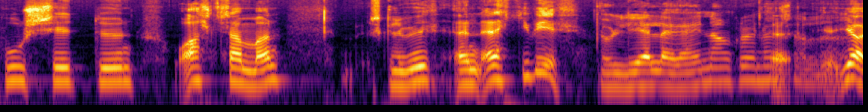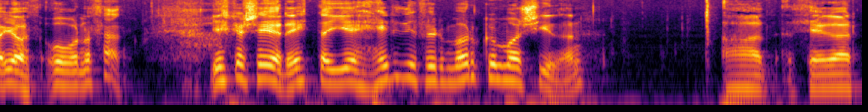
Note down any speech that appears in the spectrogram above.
húsitun og allt saman við, en ekki við. Og lélega einangrun? Uh, já, já, ofan á það. Ég skal segja reitt að ég heyrði fyrir mörgum á síðan að þegar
